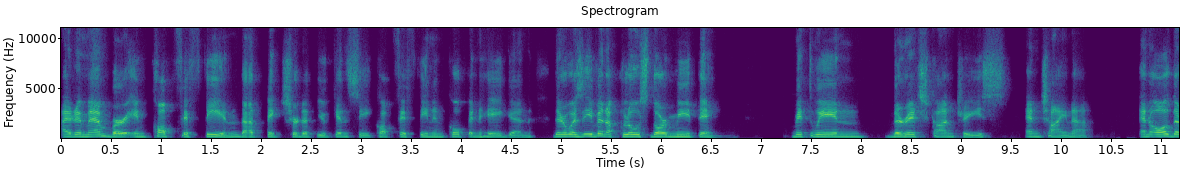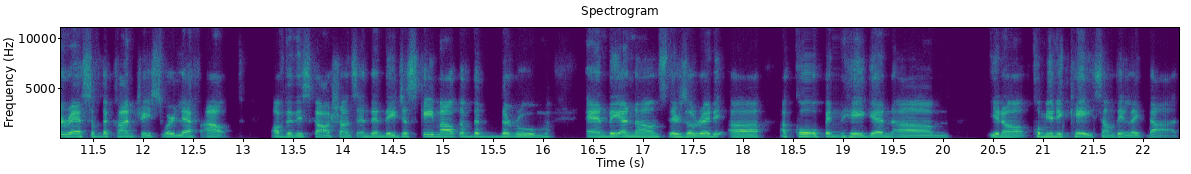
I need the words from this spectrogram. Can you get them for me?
I remember in COP15, that picture that you can see, COP15 in Copenhagen, there was even a closed door meeting between the rich countries and China. And all the rest of the countries were left out of the discussions. And then they just came out of the, the room and they announced there's already a, a Copenhagen, um, you know, communique, something like that.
